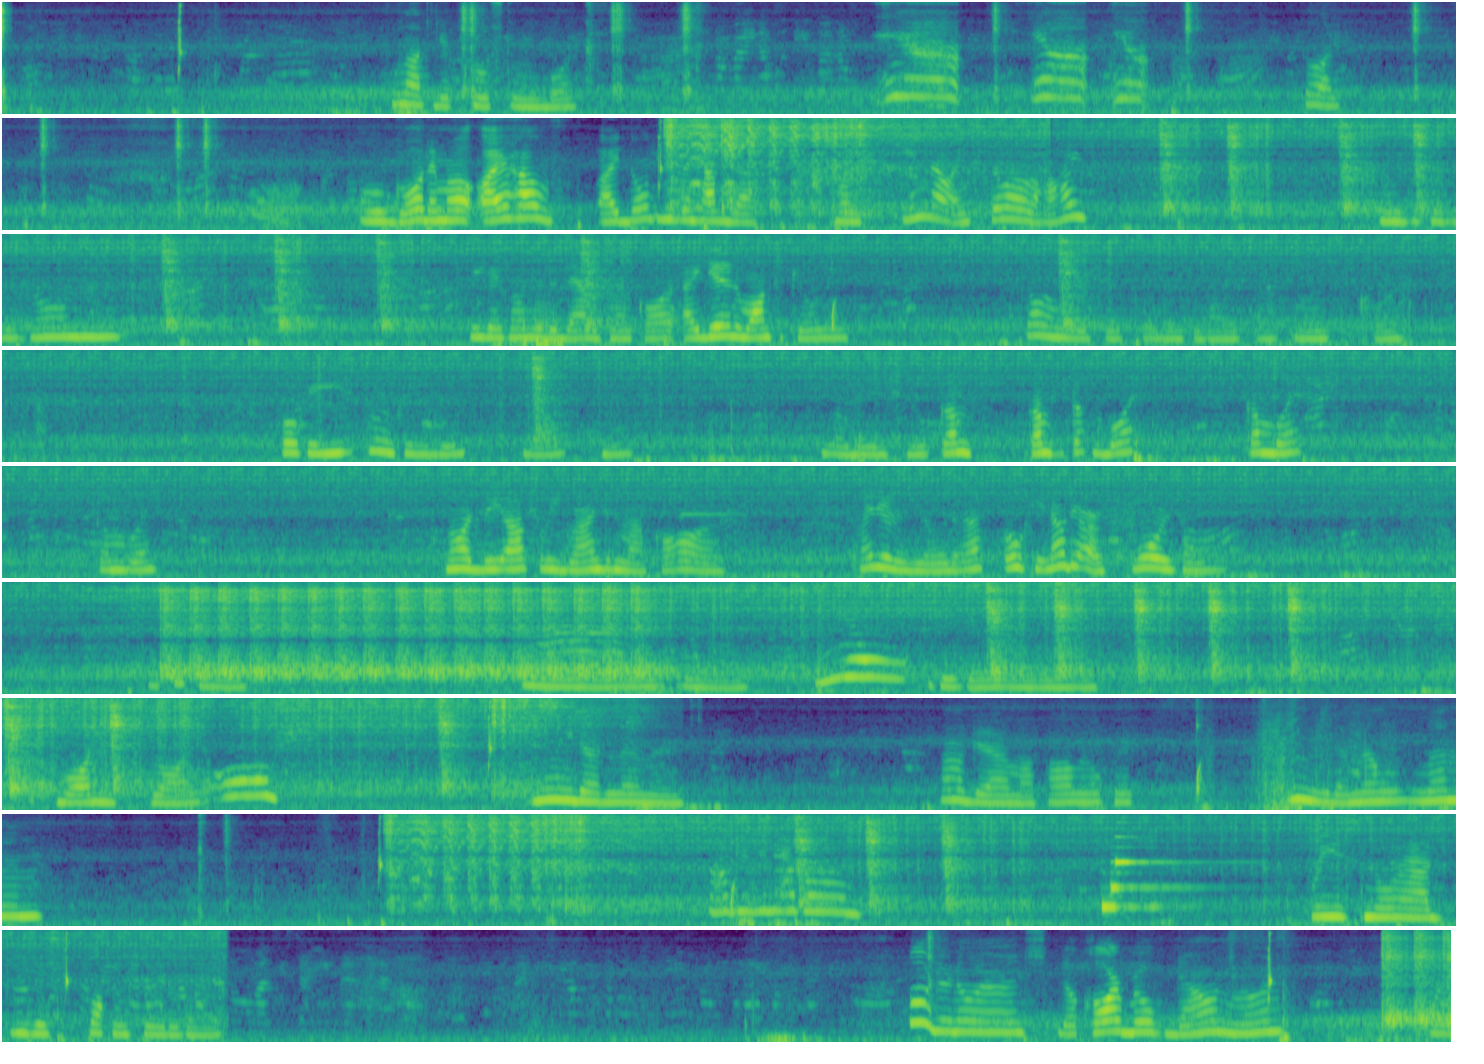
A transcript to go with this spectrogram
Do not get close to me, boy. Yeah, yeah, yeah. Oh god, I'm a, I have, I don't even have the, my skin now. I'm still alive. Maybe this is a zombie. You guys wanted to damage my car. I didn't want to kill you. Don't know what it takes for them to damage my car. Okay, he's doing pretty good. Dog, no. Very slow. Come, come, come, boy. Come, boy. Come, boy. No, they actually grinded my car. I didn't know that. Okay, now there are four zombies. Body flying. Oh, Give me that lemon. I'm gonna get out of my car real quick. Give me the mel- lemon. Oh, give me that one. Please, no ads. Please, I fucking swear to God. Oh, there are no ads. The car broke down. Run.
